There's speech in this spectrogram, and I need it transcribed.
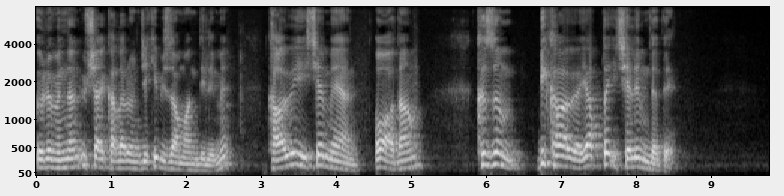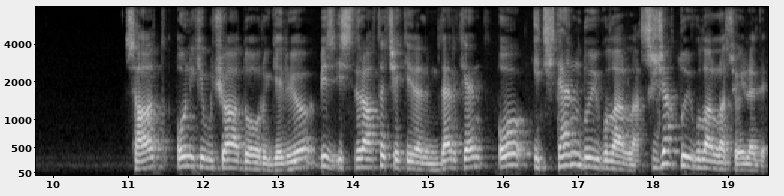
Ölümünden 3 ay kadar önceki bir zaman dilimi. Kahve içemeyen o adam kızım bir kahve yap da içelim dedi. Saat 12.30'a doğru geliyor. Biz istirahata çekilelim derken o içten duygularla, sıcak duygularla söyledi.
